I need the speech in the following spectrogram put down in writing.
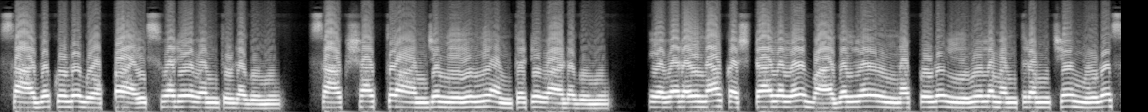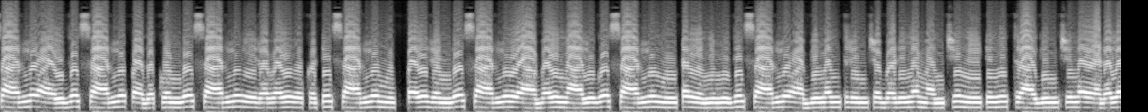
సాధకుడు గొప్ప ఐశ్వర్యవంతుడగును. సాక్షాత్తు ఆంజనేయుని అంతటి వాడగును. ఎవరైనా కష్టాలలో బాధల్లో ఉన్నప్పుడు ఈ మంత్రంచే మంత్రముచే మూడు సార్లు ఐదు సార్లు పదకొండు సార్లు ఇరవై ఒకటి సార్లు ముప్పై రెండు సార్లు యాభై నాలుగు సార్లు నూట ఎనిమిది సార్లు అభిమంత్రించబడిన మంచి నీటిని త్రాగించిన ఎడల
